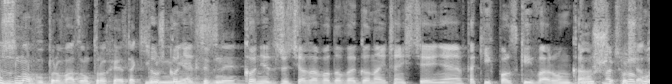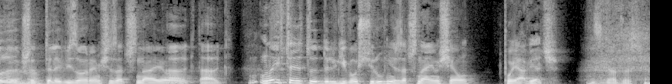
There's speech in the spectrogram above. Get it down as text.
znowu prowadzą trochę taki to już koniec, koniec życia zawodowego najczęściej, nie? W takich polskich warunkach. Dłuższe znaczy posiadowy no. przed telewizorem się zaczynają. Tak, tak. No i wtedy te dolegliwości również zaczynają się pojawiać. Zgadza się.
